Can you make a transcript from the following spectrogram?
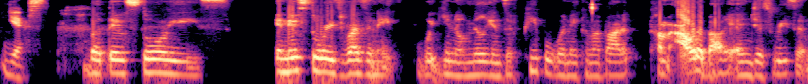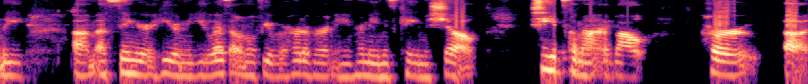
Yes. But their stories and their stories resonate with, you know, millions of people when they come about it come out about it. And just recently, um, a singer here in the US, I don't know if you ever heard of her name. Her name is K Michelle. She has come out about her uh,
